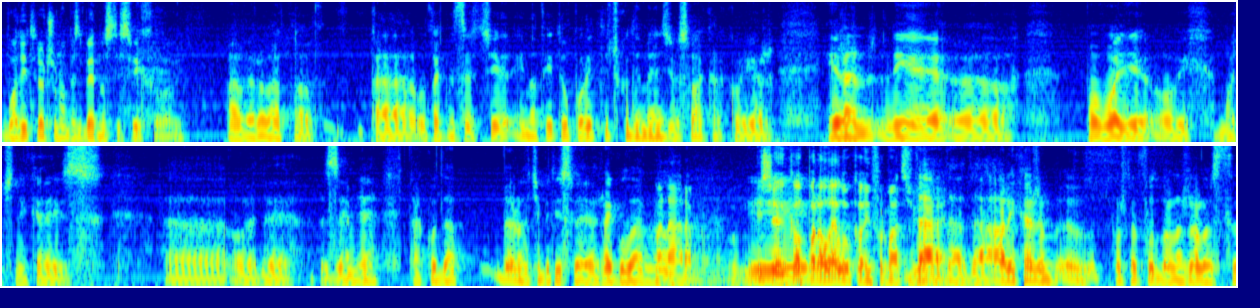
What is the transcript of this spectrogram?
voditi račun o bezbednosti svih. Pa verovatno ta utakmica će imati i tu političku dimenziju svakako, jer Iran nije e, po volji ovih moćnika iz e, ove dve zemlje, tako da Verujem da će biti sve regularno. Ma naravno. Nego. Više kao paralelu, kao informaciju. Da, da, da. Ali kažem, e, pošto je futbol, nažalost, e,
